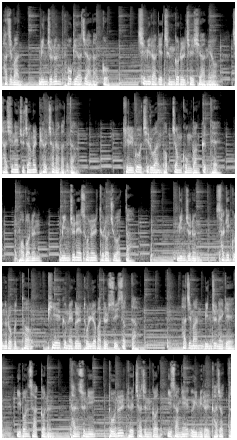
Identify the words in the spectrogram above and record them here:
하지만 민주는 포기하지 않았고 치밀하게 증거를 제시하며 자신의 주장을 펼쳐나갔다. 길고 지루한 법정 공방 끝에 법원은 민준의 손을 들어주었다. 민준은 사기꾼으로부터 피해 금액을 돌려받을 수 있었다. 하지만 민준에게 이번 사건은 단순히 돈을 되찾은 것 이상의 의미를 가졌다.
